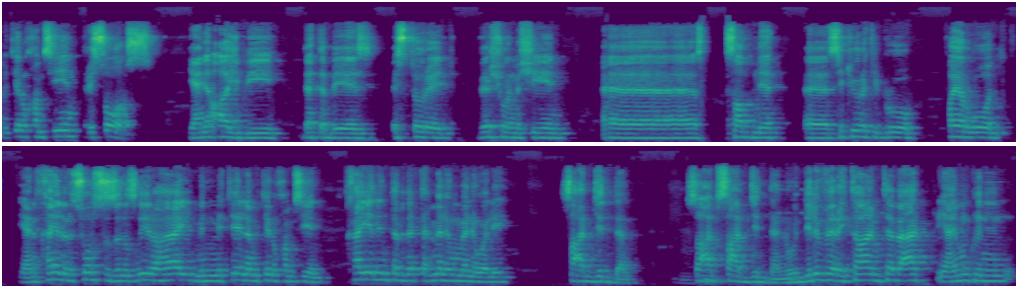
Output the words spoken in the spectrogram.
250 resource يعني IP database storage virtual machine subnet security group firewall يعني تخيل ال resources الصغيرة هاي من 200 ل 250 تخيل أنت بدك تعملهم manually صعب جدا. صعب صعب جدا. وال delivery time تبعك يعني ممكن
